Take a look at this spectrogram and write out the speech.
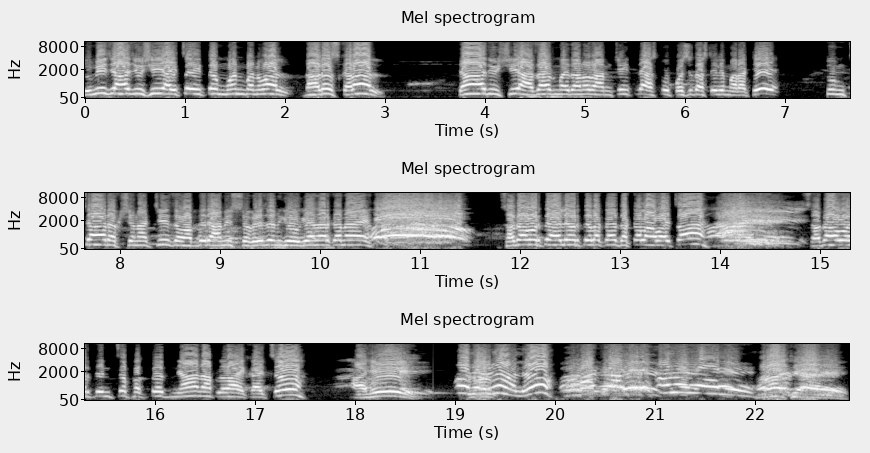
तुम्ही ज्या दिवशी यायचं इथं मन बनवाल धाडस कराल त्या दिवशी आझाद मैदानावर आमच्या इथले असतो उपस्थित असलेले मराठे तुमच्या रक्षणाची जबाबदारी आम्ही सगळेजण घेऊ घेणार का नाही? सदावर्ती आल्यावर त्याला काय धक्का लावायचा? सदावर्तींचं फक्त ज्ञान आपल्याला ऐकायचं आहे. आले रे आले. आले.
